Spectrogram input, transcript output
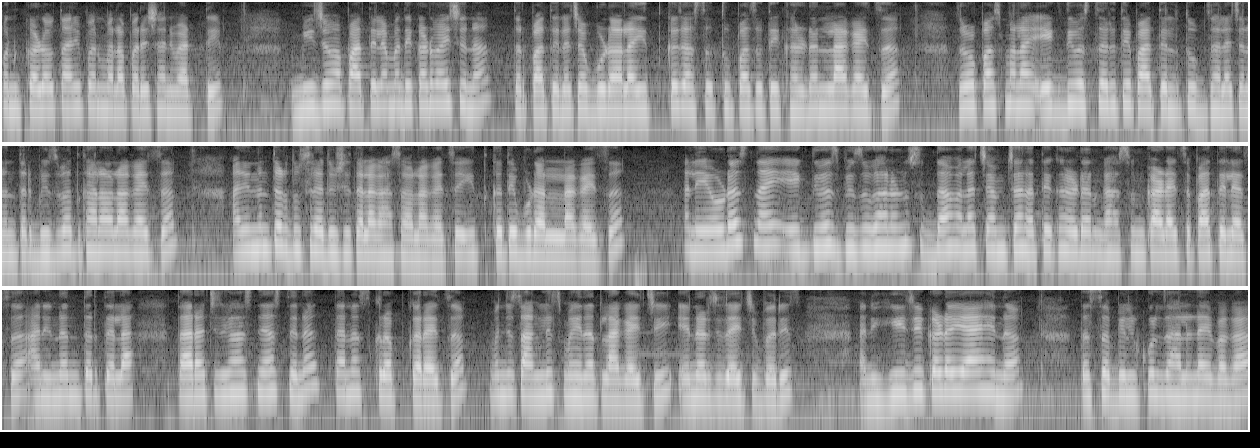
पण कढवताना पण मला परेशानी वाटते. मी जेव्हा पातेल्यामध्ये कडवायचे ना तर पातेल्याच्या बुडाला इतकं जास्त तुपाचं ते खरडण लागायचं. जवळपास मला एक दिवस तरी ते पातेलं तूप झाल्याच्यानंतर भिजवत घालावं लागायचं आणि नंतर दुसऱ्या दिवशी त्याला घासावं लागायचं. इतकं ते बुडाला लागायचं. आणि एवढंच नाही एक दिवस भिजू घालून सुद्धा मला चमच्यानं ते खरडण घासून काढायचं पातेल्याचं आणि नंतर त्याला ताराची घासणी असते ना त्यानं स्क्रब करायचं. म्हणजे चांगलीच मेहनत लागायची एनर्जी जायची बरीच. आणि ही जी कढई आहे ना तसं बिलकुल झालं नाही बघा.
